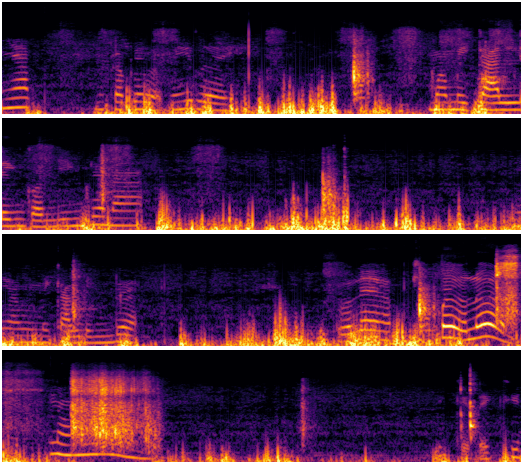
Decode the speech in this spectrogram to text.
เงียบมันก็เป็นแบบนี้เลย มันมีการเล็ ไรขึ้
